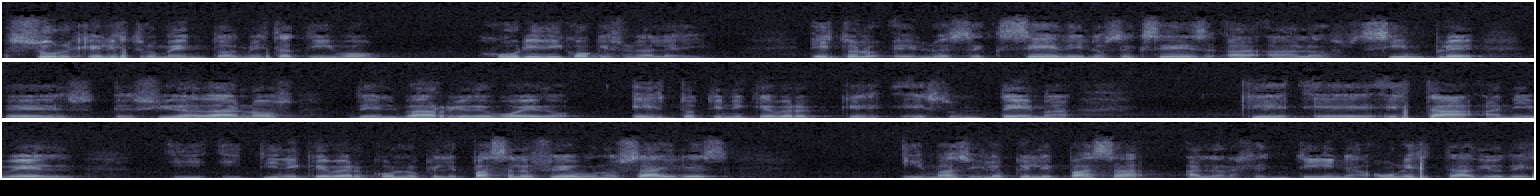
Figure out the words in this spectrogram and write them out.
surge el instrumento administrativo jurídico que es una ley. Esto lo, eh, los excede, los excede a, los simples eh, ciudadanos del barrio de Boedo. Esto tiene que ver que es un tema que eh, está a nivel y, tiene que ver con lo que le pasa a la ciudad de Buenos Aires y más y lo que le pasa a la Argentina, un estadio de,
